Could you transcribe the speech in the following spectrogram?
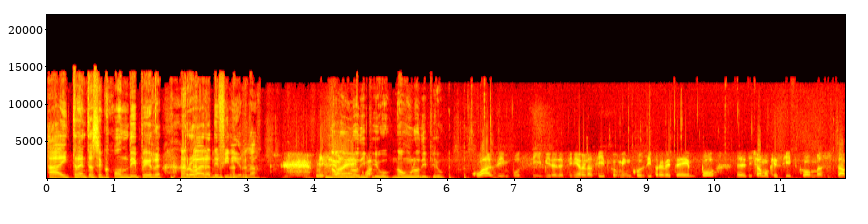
Hai 30 secondi per provare a definirla. Non Missione uno di più, non uno di più. Quasi impossibile definire la sitcom in così breve tempo. Eh, diciamo che sitcom sta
